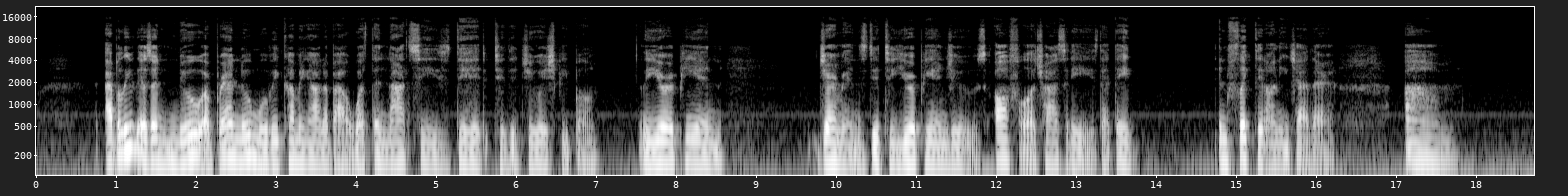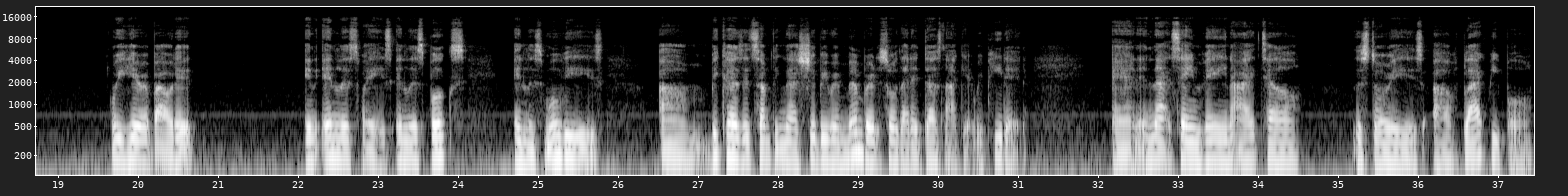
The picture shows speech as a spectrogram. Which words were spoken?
I believe there's a new, a brand new movie coming out about what the Nazis did to the Jewish people. The European Germans did to European Jews. Awful atrocities that they inflicted on each other. Um, we hear about it in endless ways, endless books, endless movies um, because it's something that should be remembered so that it does not get repeated. And in that same vein, I tell the stories of black people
